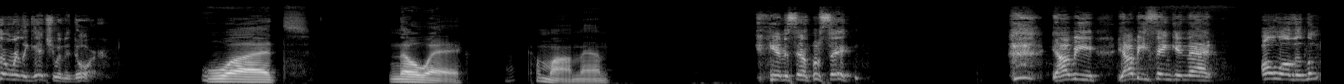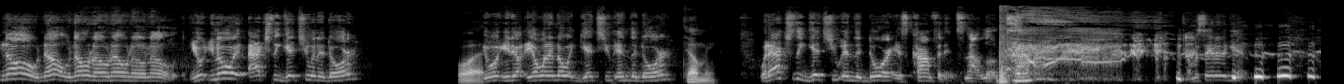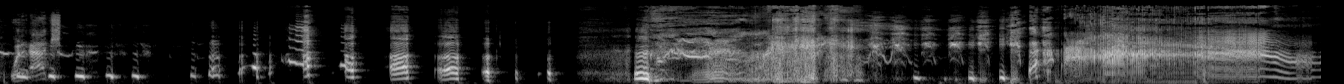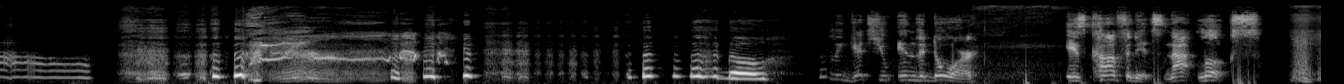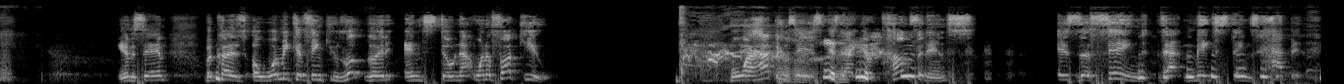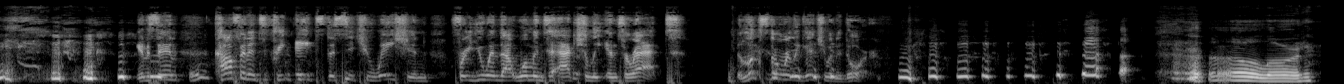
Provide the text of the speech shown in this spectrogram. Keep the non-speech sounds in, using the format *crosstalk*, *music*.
don't really get you in the door. What? No way. Come on, man. *laughs* You understand what I'm saying? Y'all be y'all be thinking that. Oh well, the look. No, no, no, no, no, no, no. You you know what actually gets you in the door? What? You want you, you want to know what gets you in the door? Tell me. What actually gets you in the door is confidence, not looks. *laughs* I'm gonna say that again. What actually *laughs* no. gets you in the door is confidence, not looks. You understand? Because a woman can think you look good and still not want to fuck you. But what happens is, is that your confidence is the thing that makes things happen. You understand? Confidence creates the situation for you and that woman to actually interact. The looks don't really get you in the door. *laughs* oh, Lord.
